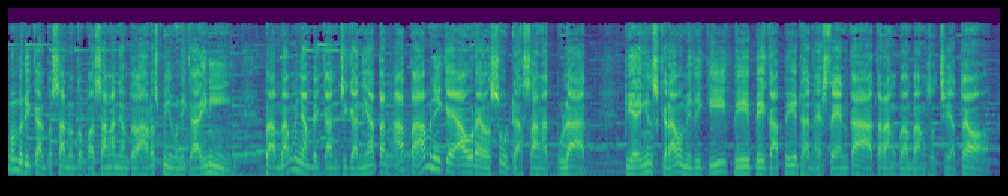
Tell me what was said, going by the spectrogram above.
memberikan pesan untuk pasangan yang telah resmi menikah ini. Bambang menyampaikan jika niatan Atta menikahi Aurel sudah sangat bulat. Dia ingin segera memiliki BPKB dan STNK terang Bambang Susetyo.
